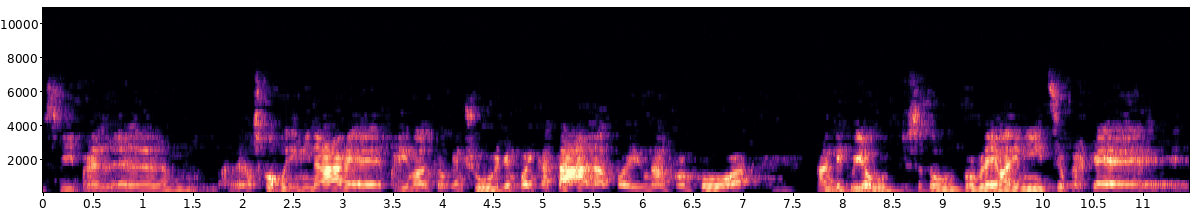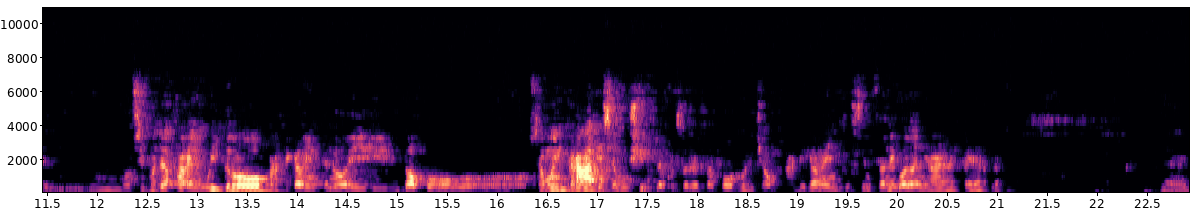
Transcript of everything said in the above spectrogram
si prese, ehm, lo scopo di minare prima il token Shuriken, poi Katana, poi un altro ancora. Anche qui avuto, c'è stato un problema all'inizio perché non si poteva fare il withdraw, praticamente noi dopo siamo entrati e siamo usciti da questa piattaforma, diciamo, praticamente senza né guadagnare né perdere. Eh,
